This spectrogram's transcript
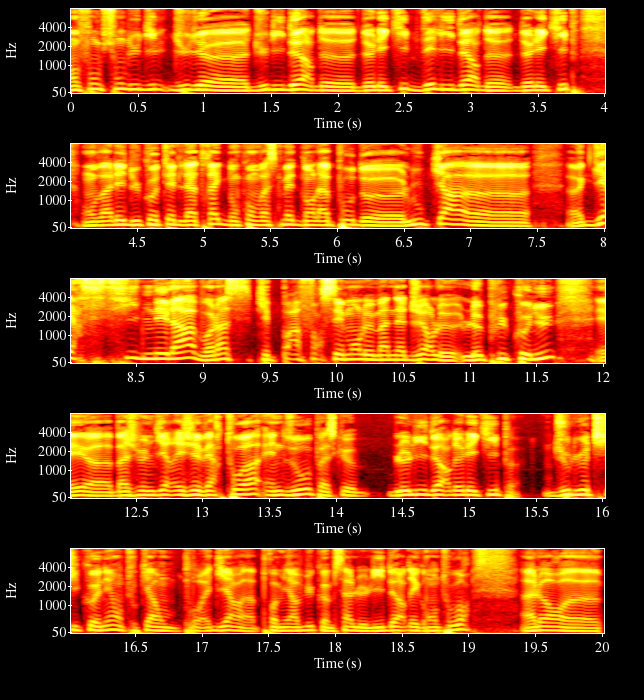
en fonction du du, du leader de, de l'équipe, des leaders de, de l'équipe. On va aller du côté de la Trek, donc on va se mettre dans la peau de Luca euh, Gersinella voilà, ce qui est pas forcément le manager le, plus connu. Et euh, bah, je vais me diriger vers toi, Enzo, parce que le leader de l'équipe, Giulio Ciccone, en tout cas, on pourrait dire à première vue comme ça, le leader des grands tours. Alors, euh,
